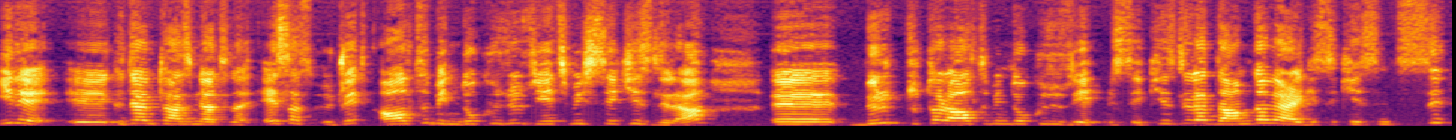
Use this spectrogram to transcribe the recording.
yine e, kıdem tazminatına esas ücret 6978 lira. Ee, brüt tutar 6978 lira. Damga vergisi kesintisi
